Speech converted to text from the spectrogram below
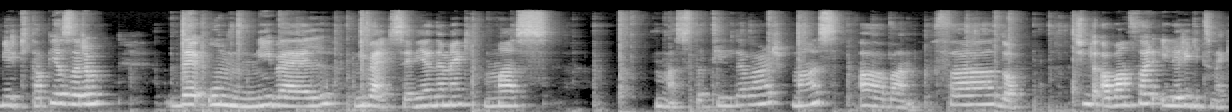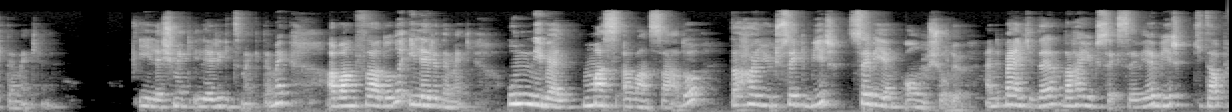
bir kitap yazarım de un nivel, nivel seviye demek, más, más da tilde var, más avanzado. Şimdi avanzar ileri gitmek demek. İyileşmek, ileri gitmek demek. Avanzado da ileri demek. Un nivel más avanzado, daha yüksek bir seviye olmuş oluyor. Hani belki de daha yüksek seviye bir kitap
